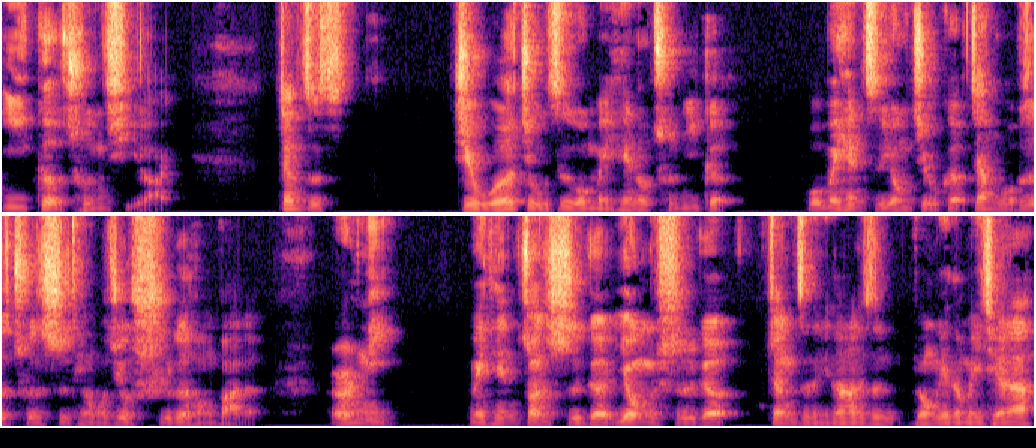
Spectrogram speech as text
一个存起来，这样子，久而久之，我每天都存一个。我每天只用九个，这样我不是存十天我就有十个铜板了。而你每天赚十个，用十个，这样子你当然是永远都没钱啊。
